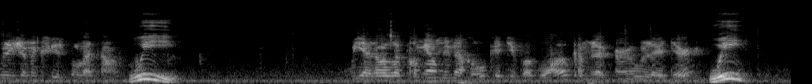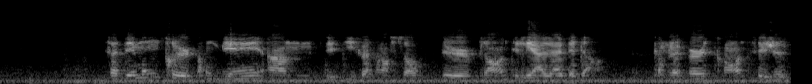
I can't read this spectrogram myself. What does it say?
Oui, je m'excuse pour l'attente. Oui. Alors le premier numéro que tu vas voir, comme le 1 ou le 2, Oui. ça démontre combien euh, de différentes sortes de plantes il y a là-dedans. Comme le 1,30, c'est juste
